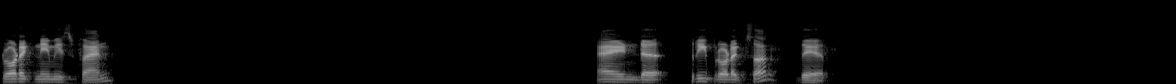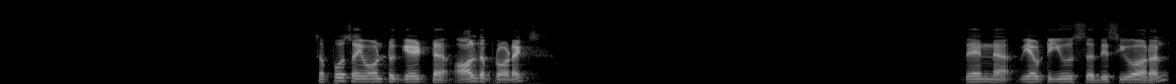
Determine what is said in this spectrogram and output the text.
Product name is fan. And uh, three products are there Suppose I want to get uh, all the products, then uh, we have to use uh, this URL.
